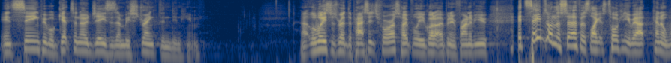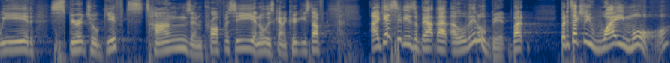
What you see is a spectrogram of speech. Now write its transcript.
in seeing people get to know Jesus and be strengthened in Him. Uh, Louise just read the passage for us. Hopefully, you've got it open in front of you. It seems on the surface like it's talking about kind of weird spiritual gifts, tongues, and prophecy, and all this kind of kooky stuff. I guess it is about that a little bit, but, but it's actually way more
